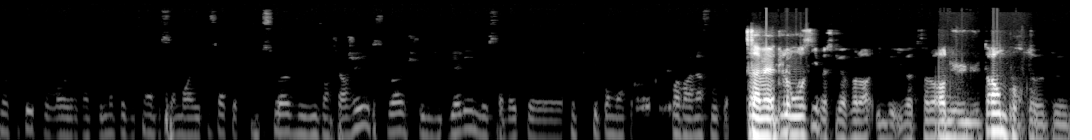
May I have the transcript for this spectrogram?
identité pour euh, éventuellement positionner des samouraïs et tout ça. quoi. Soit vous vous en chargez, soit je suis obligé d'y aller, mais ça va être euh, compliqué pour moi pour avoir l'info. quoi. Ça va être long aussi parce qu'il va falloir, il il va te falloir du, du temps pour te, te-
